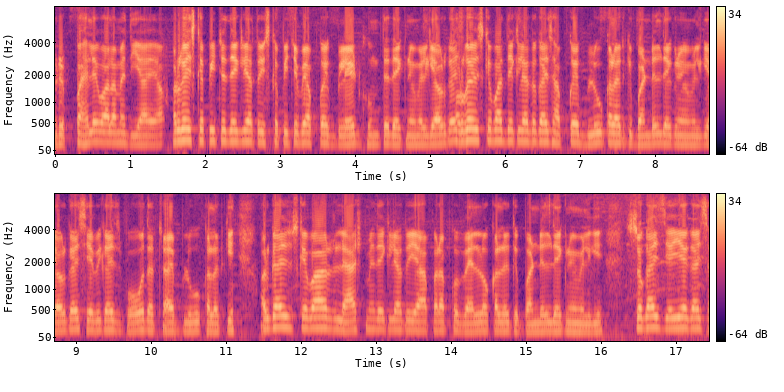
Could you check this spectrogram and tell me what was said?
पहले वाला में दिया है और गई इसके पीछे देख लिया तो इसके पीछे भी आपको एक ब्लेड घूमते देखने को मिल गया। और गई और गई इसके बाद देख लिया तो गैस आपको एक ब्लू कलर की बंडल देखने को मिल गया। और गैस ये भी गैस बहुत अच्छा है ब्लू कलर की। और गैस उसके बाद लास्ट में देख लिया तो यहाँ पर आपको वेलो कलर की बंडल देखने को मिल गई। सो गाइज़ यही है गाइस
